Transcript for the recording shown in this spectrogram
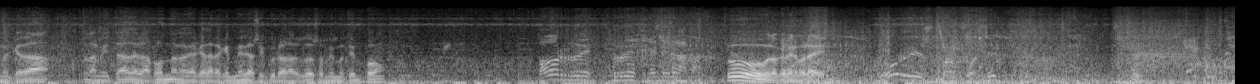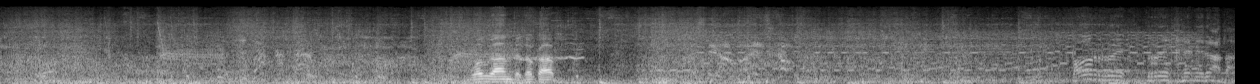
Me queda la mitad de la ronda, me voy a quedar aquí en medio así curo a las dos al mismo tiempo. Torre regenerada. Uh, lo que viene por ahí. Torres bajo asedio. Wolfgang, te toca. Torre regenerada.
